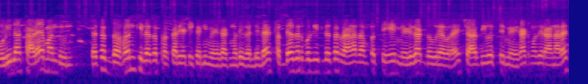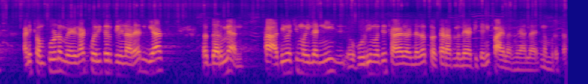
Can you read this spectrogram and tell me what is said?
होळीला साड्या बांधून त्याचं दहन केल्याचा प्रकार या ठिकाणी मेळघाटमध्ये घडलेला आहे. सध्या जर बघितलं तर राणा दाम्पत्य हे मेळघाट दौऱ्यावर आहे चार दिवस ते मेळघाटमध्ये राहणार आहेत आणि संपूर्ण मेळघाट परिसर फिरणार आहेत. याच दरम्यान हा आदिवासी महिलांनी होळीमध्ये साड्या लढल्याचा प्रकार आपल्याला या ठिकाणी पाहायला मिळाला आहे. नम्रता.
